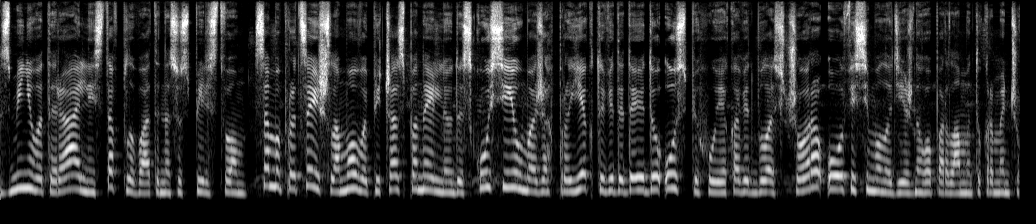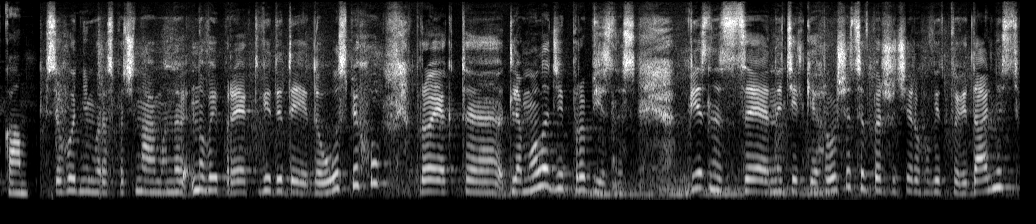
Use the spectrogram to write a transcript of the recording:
змінювати реальність та впливати на суспільство. Саме про це йшла мова під час панельної дискусії у межах проєкту від ідеї до успіху, яка відбулась вчора у офісі молодіжного парламенту Кременчука. Сьогодні ми розпочинаємо новий- проєкт від ідеї до успіху. Проєкт е, для молоді про бізнес. Бізнес це не тільки гроші, це в першу чергу відповідальність.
